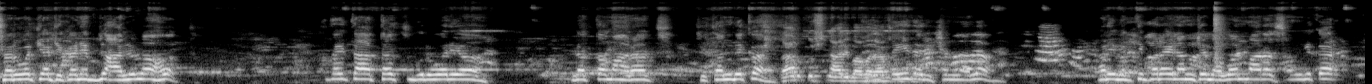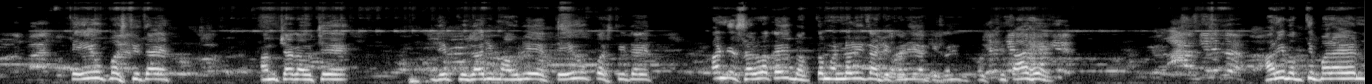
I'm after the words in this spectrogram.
सर्व त्या ठिकाणी जो आलेलो आहोत. आता आताच गुरुवर्य दत्ता महाराज चितंबेकर रामकृष्ण हरी बाबा यांचंही रामकृष्ण. दर्शन झालं. आणि भक्तिपरायण आमचे भगवान महाराज सांगीकर. तेही उपस्थित आहेत. आमच्या गावचे जे पुजारी माऊली आहेत तेही उपस्थित आहेत. आणि सर्व काही भक्त मंडळी त्या ठिकाणी या ठिकाणी उपस्थित आहे हरिभक्तीपरायण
